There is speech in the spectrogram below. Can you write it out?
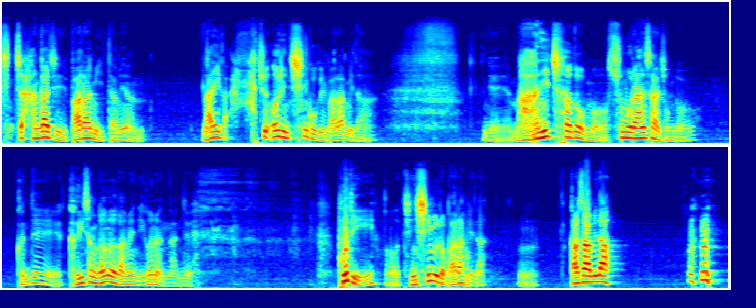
진짜 한 가지 바람이 있다면, 나이가 아주 어린 친구길 바랍니다. 이제, 많이 쳐도 뭐, 21살 정도. 근데 그 이상 넘어가면 이거는 안 돼. 부디, 어, 진심으로 바랍니다. 음, 감사합니다.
